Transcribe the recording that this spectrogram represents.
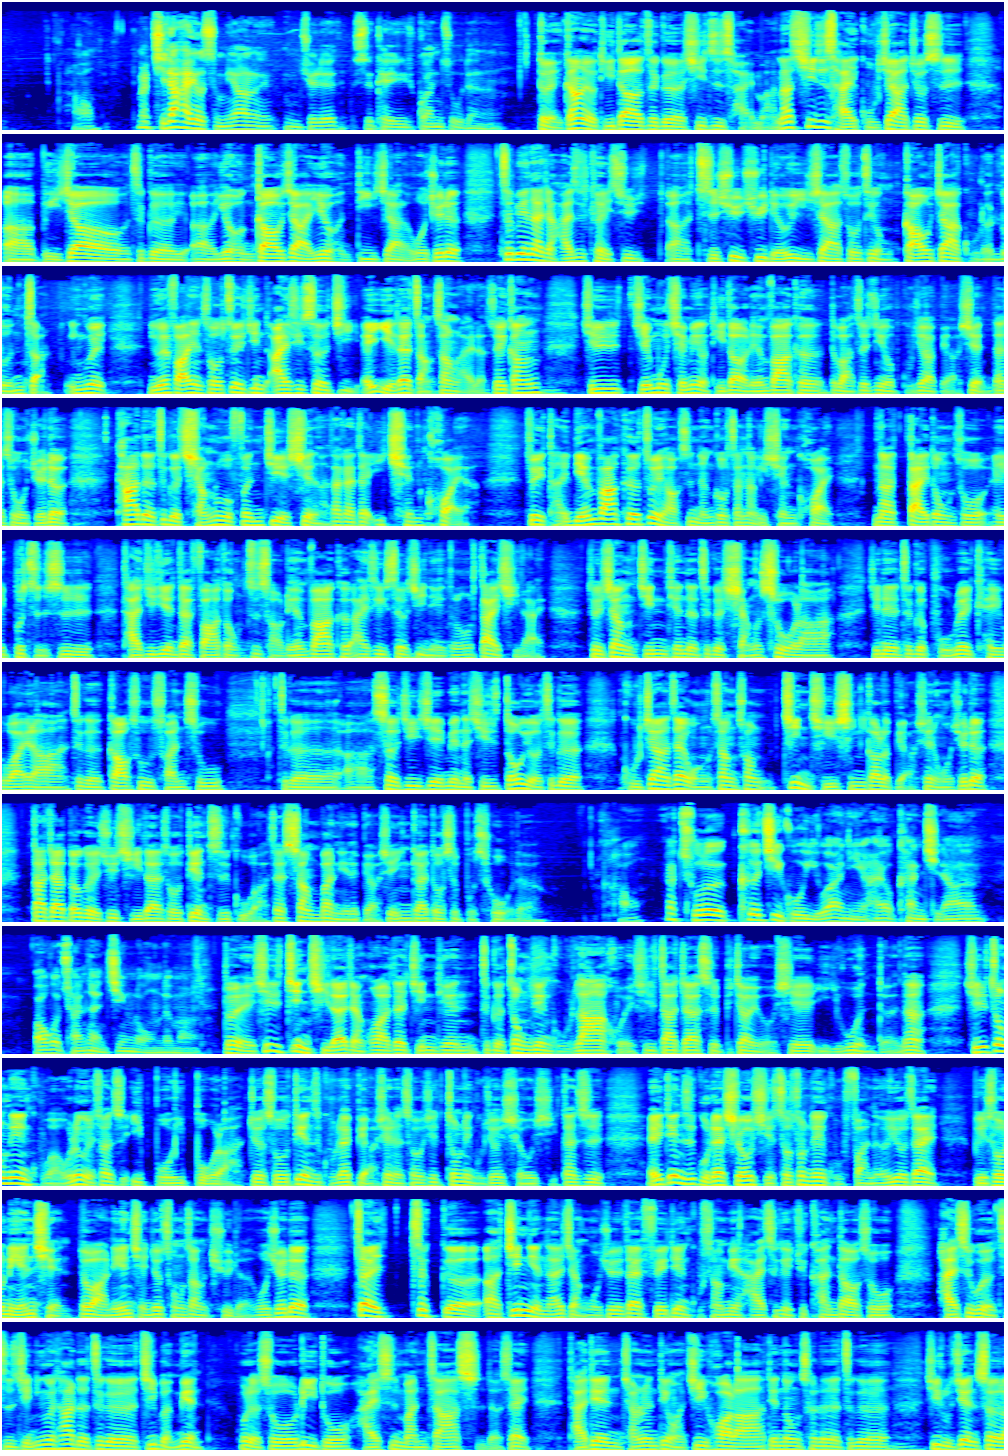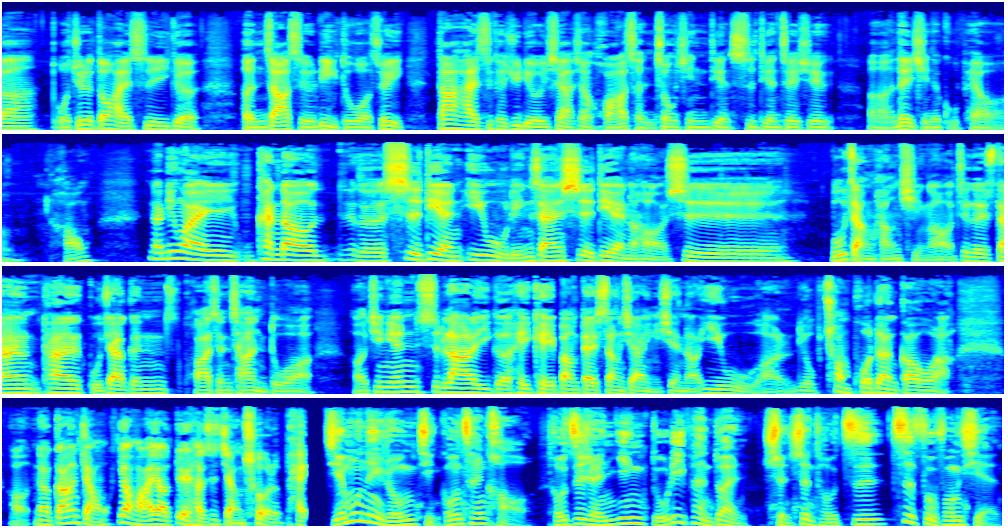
好，那其他还有什么样的？你觉得是可以关注的呢？对，刚刚有提到这个矽智财嘛，那矽智财股价就是呃比较这个呃有很高价也有很低价的，我觉得这边来讲还是可以去呃持续去留意一下说这种高价股的轮涨，因为你会发现说最近 IC 设计哎也在涨上来了，所以刚刚其实节目前面有提到联发科对吧？最近有股价表现，但是我觉得它的这个强弱分界线啊大概在一千块啊。所以台联发科最好是能够站到一千块，那带动说，哎、不只是台积电在发动，至少联发科 IC 设计也能够带起来。所以像今天的这个翔硕啦，今天的这个普瑞 KY 啦，这个高速传输，这个啊设计界面的，其实都有这个股价在往上创近期新高的表现。我觉得大家都可以去期待说，电子股啊，在上半年的表现应该都是不错的。好，那除了科技股以外，你还有看其他？包括传产金融的吗？对，其实近期来讲的话，在今天这个重电股拉回，其实大家是比较有些疑问的。那其实重电股啊，我认为算是一波一波啦。就是说，电子股在表现的时候，其实重电股就会休息。但是，哎，电子股在休息的时候，重电股反而又在，比如说年前，对吧？年前就冲上去了。我觉得，在这个啊，今年来讲，我觉得在非电股上面还是可以去看到说，还是会有资金，因为它的这个基本面。或者说利多还是蛮扎实的，在台电强韧电网计划啦，电动车的这个基础建设啦，我觉得都还是一个很扎实的利多，所以大家还是可以去留意一下，像华城、中兴电、市电这些呃类型的股票啊。好，那另外看到这个市电一五零三市电哈是补涨行情哦，这个当然它股价跟华城差很多啊。哦，今天是拉了一个黑 K 棒带上下影线，然后一五啊有创破段高啊。好，那刚刚讲耀华要对还是讲错了？拍节目内容仅供参考，投资人应独立判断，审慎投资，自负风险。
